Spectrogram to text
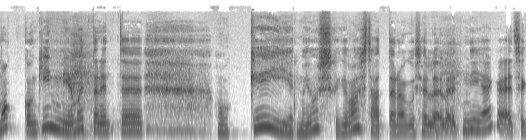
mokk on kinni ja mõtlen, et äh, okei okay,, et ma ei oskagi vastata nagu sellele, et nii äge, et sa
